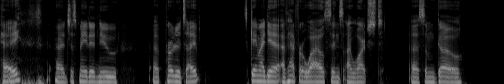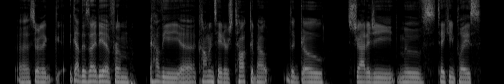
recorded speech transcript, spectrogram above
Hey, I just made a new uh, prototype. It's a game idea I've had for a while since I watched uh, some Go. Uh, sort of got this idea from how the uh, commentators talked about the Go strategy moves taking place,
